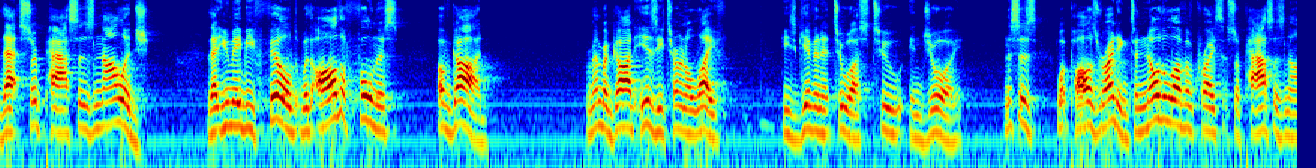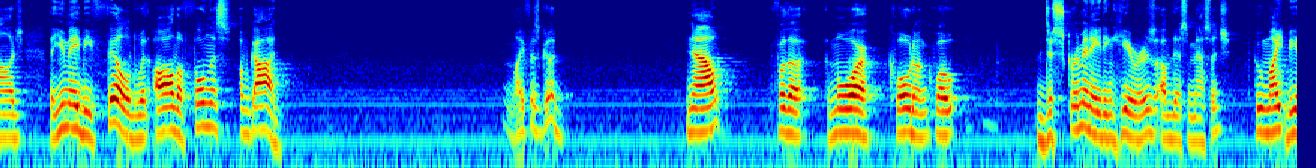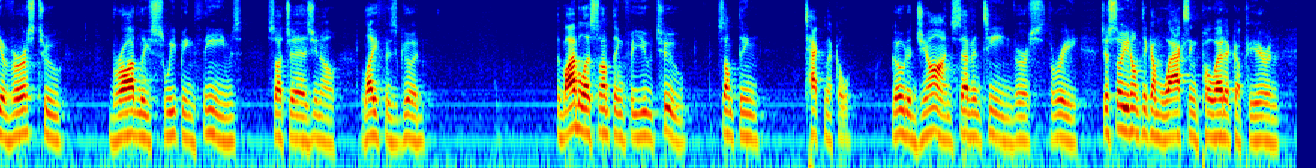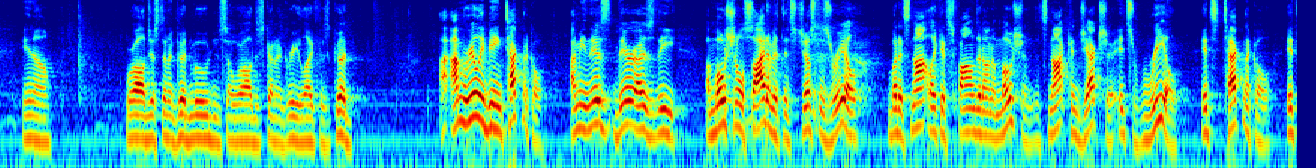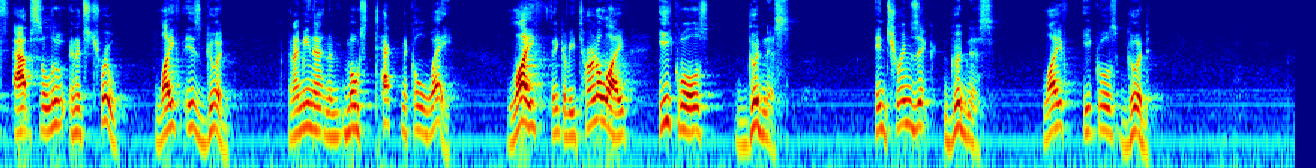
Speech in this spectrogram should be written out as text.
that surpasses knowledge, that you may be filled with all the fullness of God. Remember, God is eternal life. He's given it to us to enjoy. And this is what Paul is writing to know the love of Christ that surpasses knowledge, that you may be filled with all the fullness of God. Life is good. Now, for the more quote unquote discriminating hearers of this message who might be averse to broadly sweeping themes such as, you know, life is good. The Bible has something for you too, something technical. Go to John 17, verse 3, just so you don't think I'm waxing poetic up here and, you know, we're all just in a good mood and so we're all just going to agree life is good. I'm really being technical. I mean, there's, there is the emotional side of it that's just as real, but it's not like it's founded on emotions. It's not conjecture. It's real. It's technical. It's absolute, and it's true. Life is good. And I mean that in the most technical way. Life, think of eternal life, equals goodness, intrinsic goodness. Life equals good.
